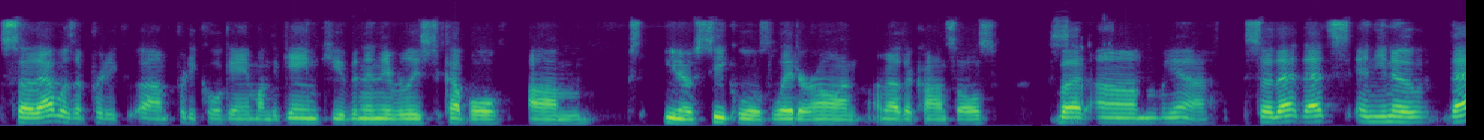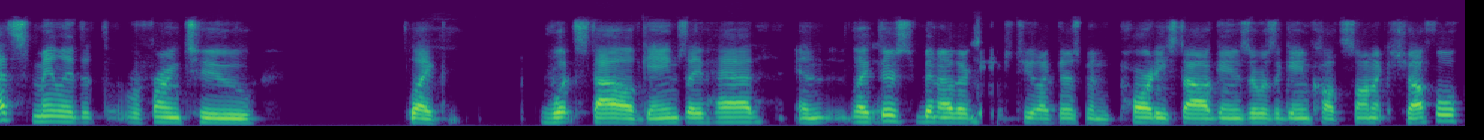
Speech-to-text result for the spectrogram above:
So that was a pretty um, pretty cool game on the GameCube, and then they released a couple um, you know sequels later on on other consoles. But um, yeah, so that that's and you know that's mainly the, referring to like what style of games they've had, and like there's been other games too. Like there's been party style games. There was a game called Sonic Shuffle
